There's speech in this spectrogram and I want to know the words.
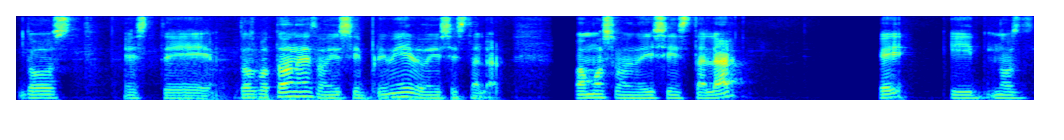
dos, este, dos botones donde dice imprimir y donde dice instalar. Vamos a donde dice instalar. Y nos,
